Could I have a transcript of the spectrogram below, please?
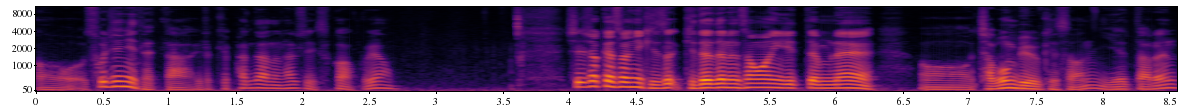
어, 소진이 됐다 이렇게 판단을 할 수 있을 것 같고요. 실적 개선이 기대되는 상황이기 때문에 어, 자본 비율 개선 이에 따른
